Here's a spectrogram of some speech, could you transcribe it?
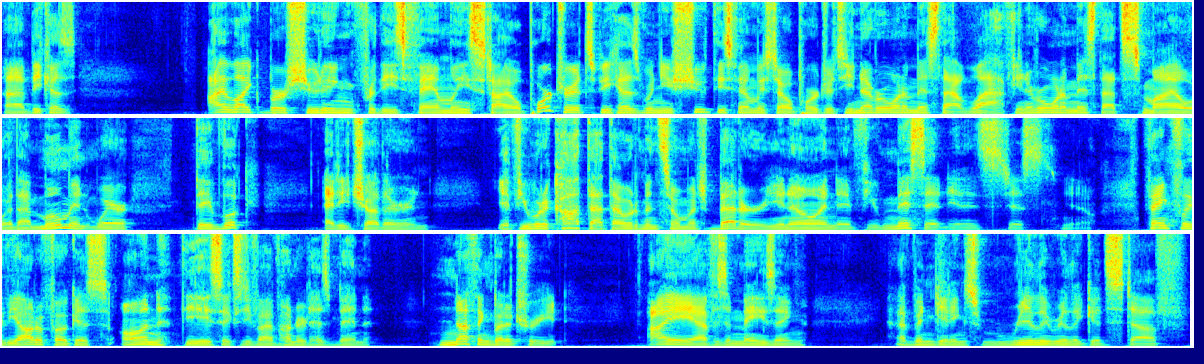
uh, because I like burst shooting for these family style portraits because when you shoot these family style portraits, you never want to miss that laugh. You never want to miss that smile or that moment where they look at each other. And if you would have caught that, that would have been so much better, you know? And if you miss it, it's just, you know. Thankfully, the autofocus on the A6500 has been nothing but a treat. Eye AF is amazing. I've been getting some really, really good stuff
